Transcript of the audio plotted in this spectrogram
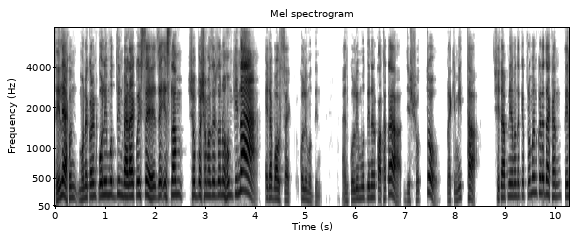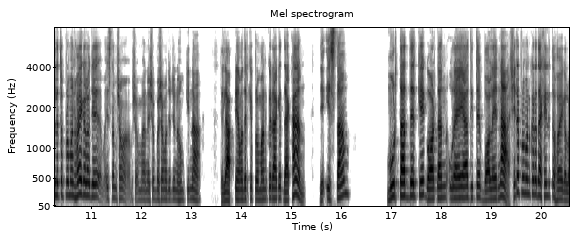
তাইলে এখন মনে করেন কলিমুদ্দিন বেড়ায় কইছে যে ইসলাম সভ্য সমাজের জন্য হুমকি না। এটা বলছে কলিমুদ্দিন। এখন কলিমুদ্দিনের কথাটা যে সত্য নাকি মিথ্যা সেটা আপনি আমাদেরকে প্রমাণ করে দেখান। তাইলে তো প্রমাণ হয়ে গেল যে ইসলাম মানে সভ্য সমাজের জন্য হুমকি না। তাইলে আপনি আমাদেরকে প্রমাণ করে আগে দেখান যে ইসলাম মুরতাদদেরকে গর্দান উড়াইয়া দিতে বলে না। সেটা প্রমাণ করে দেখাইলে তো হয়ে গেল।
